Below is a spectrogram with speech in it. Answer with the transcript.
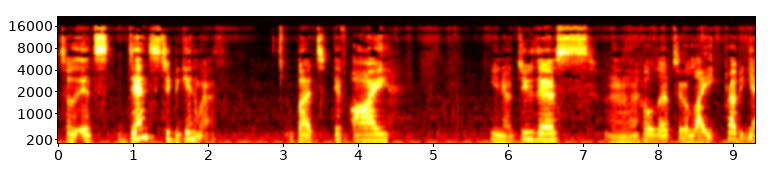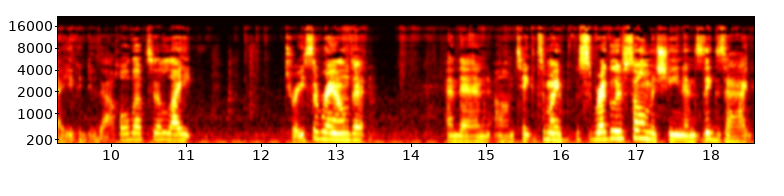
So it's dense to begin with. But if I, you know, do this, uh, hold up to the light, probably, yeah, you can do that. Hold up to the light, trace around it, and then um, take it to my regular sewing machine and zigzag,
